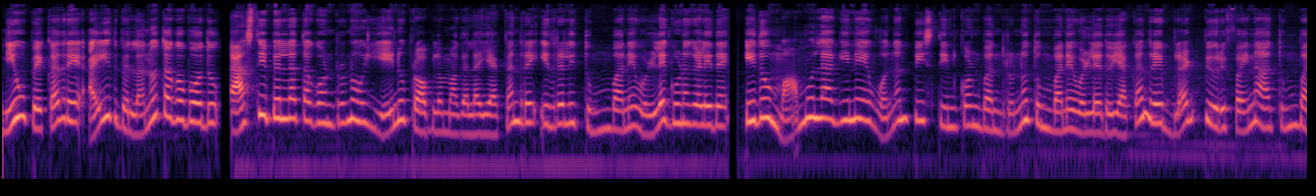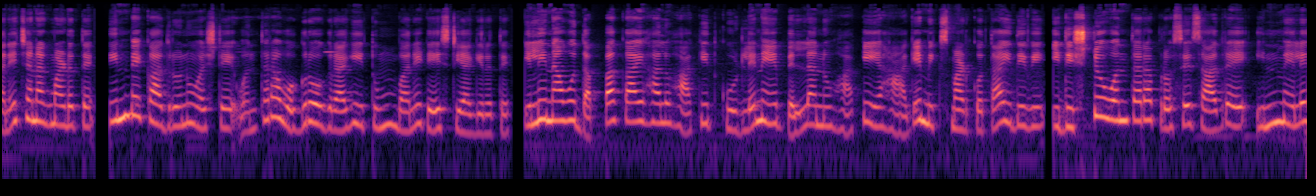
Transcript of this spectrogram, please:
ನೀವು ಬೇಕಾದ್ರೆ ಐದು ಬೆಲ್ಲನೂ ತಗೋಬಹುದು ಜಾಸ್ತಿ ಬೆಲ್ಲ ತಗೊಂಡ್ರು ಏನು ಪ್ರಾಬ್ಲಮ್ ಆಗಲ್ಲ. ಯಾಕಂದ್ರೆ ಇದರಲ್ಲಿ ತುಂಬಾನೇ ಒಳ್ಳೆ ಗುಣಗಳಿದೆ. ಇದು ಮಾಮೂಲಾಗಿನೇ ಒಂದೊಂದ್ ಪೀಸ್ ತಿನ್ಕೊಂಡ್ ಬಂದ್ರು ತುಂಬಾನೇ ಒಳ್ಳೇದು. ಯಾಕಂದ್ರೆ ಬ್ಲಡ್ ಪ್ಯೂರಿಫೈನ ತುಂಬಾನೇ ಚೆನ್ನಾಗಿ ಮಾಡುತ್ತೆ. ತಿನ್ಬೇಕಾದ್ರೂ ಅಷ್ಟೇ ಒಂಥರ ಒಗ್ರು ಒಗ್ರಾಗಿ ತುಂಬಾನೇ ಟೇಸ್ಟಿಯಾಗಿರುತ್ತೆ. ಇಲ್ಲಿ ನಾವು ದಪ್ಪ ಕಾಯಿ ಹಾಲು ಹಾಕಿದ ಕೂಡ್ಲೇನೆ ಬೆಲ್ಲನು ಹಾಕಿ ಹಾಗೆ ಮಿಕ್ಸ್ ಮಾಡ್ಕೋತಾ ಇದೀವಿ ಇದಿಷ್ಟು ಒಂಥರ ಪ್ರೊಸೆಸ್ ಆದ್ರೆ ಇನ್ಮೇಲೆ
